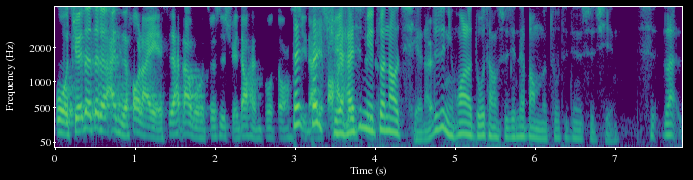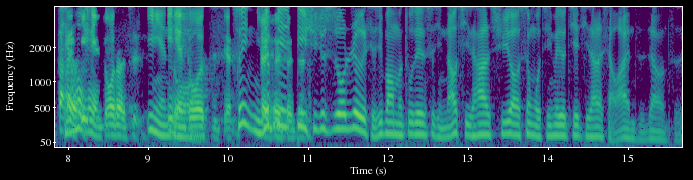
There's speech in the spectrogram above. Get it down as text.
我觉得这个案子后来也是让我就是学到很多东西。但但学还是没有赚到钱啊！就是你花了多长时间在帮我们做这件事情？是来前后一年多的时，一年一年多的时间。所以你就必必须就是说热血去帮我们做这件事情，然后其他需要生活经费就接其他的小案子这样子。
